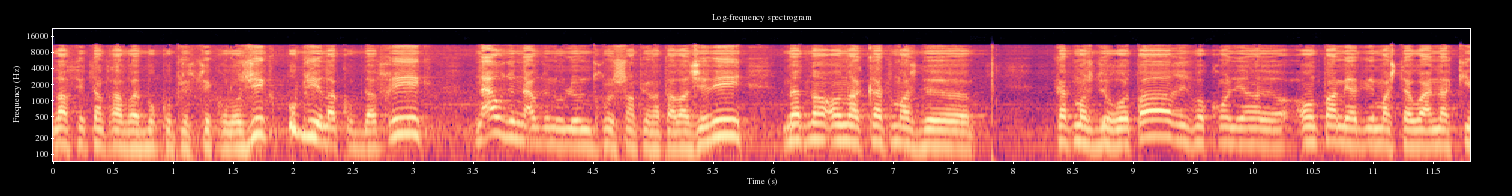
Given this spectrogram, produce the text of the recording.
Là, c'est un travail beaucoup plus psychologique. Oubliez la Coupe d'Afrique. le championnat à l'Algérie. Maintenant, on a quatre matchs de 4 matchs de retard. Il faut qu'on entame les matchs qui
